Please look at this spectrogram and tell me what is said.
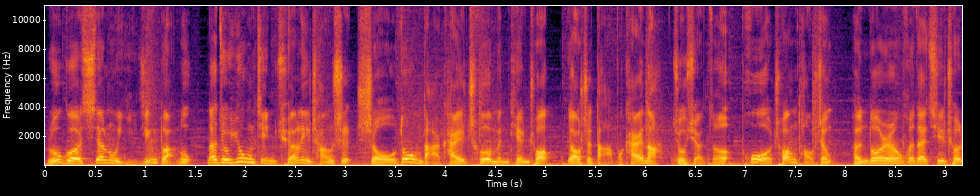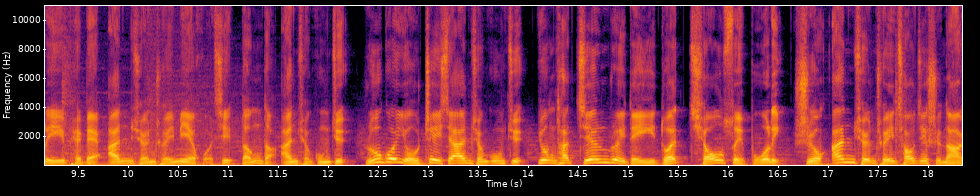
如果线路已经短路，那就用尽全力尝试手动打开车门、天窗。要是打不开呢，就选择破窗逃生。很多人会在汽车里配备安全锤、灭火器等等安全工具。如果有这些安全工具，用它尖锐的一端敲碎玻璃。使用安全锤敲击时呢，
